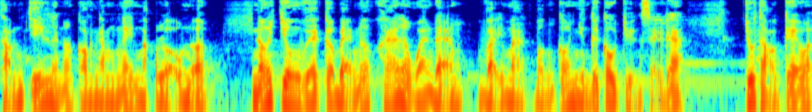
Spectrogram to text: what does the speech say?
thậm chí là nó còn nằm ngay mặt lộ nữa. Nói chung về cơ bản nó khá là quan đảng, Vậy mà vẫn có những cái câu chuyện xảy ra. Chú Thọ kêu á,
